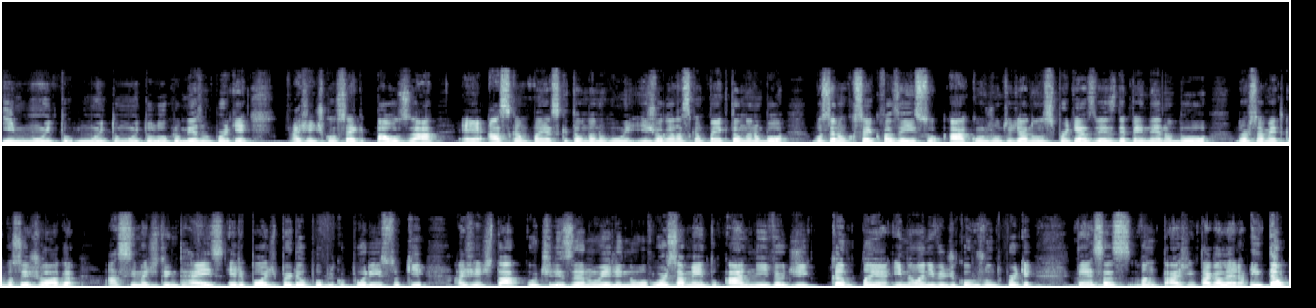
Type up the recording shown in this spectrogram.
e muito, muito, muito lucro mesmo, porque a gente consegue pausar é, as campanhas que estão dando ruim e jogar nas campanhas que estão dando boa. Você não consegue fazer isso a conjunto de anúncios, porque às vezes, dependendo do, do orçamento que você joga, acima de 30 reais, ele pode perder o público. Por isso que a gente está utilizando ele no orçamento a nível de campanha e não a nível de conjunto, porque tem essas vantagens, tá galera? Então,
